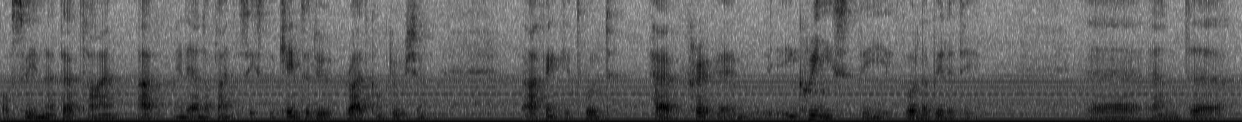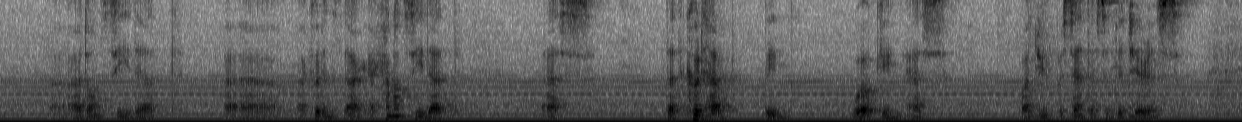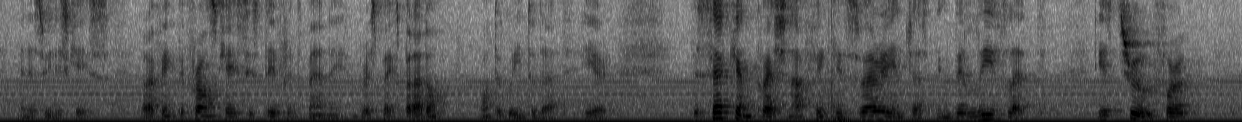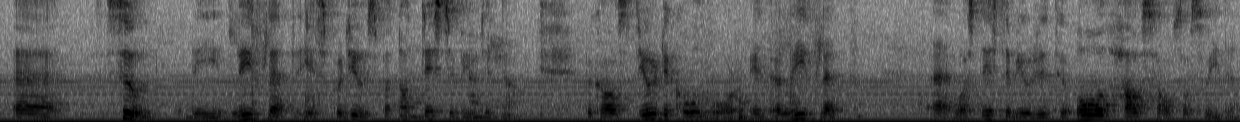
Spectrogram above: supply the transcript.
of Sweden at that time, in the end of 1960, came to the right conclusion. I think it would have um, increased the vulnerability, uh, and uh, I don't see that. Uh, I couldn't. I, I cannot see that as that could have been working as what you present as a deterrence in the Swedish case. But I think the France case is different in many respects, but I don't want to go into that here. The second question I think is very interesting. The leaflet. is true for uh, soon the leaflet is produced but not distributed now because during the Cold War it, a leaflet uh, was distributed to all households of Sweden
